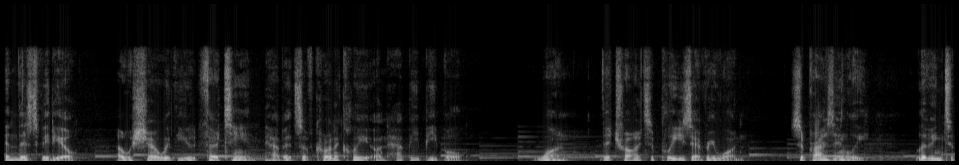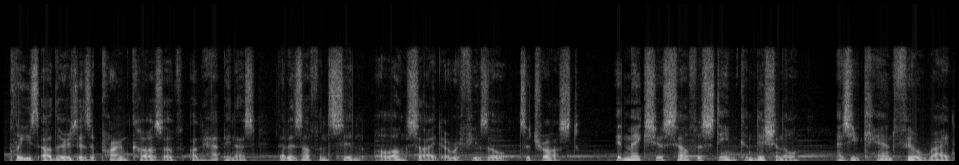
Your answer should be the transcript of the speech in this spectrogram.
In this video, I will share with you 13 habits of chronically unhappy people. 1. They try to please everyone. Surprisingly, living to please others is a prime cause of unhappiness that is often seen alongside a refusal to trust. It makes your self-esteem conditional as you can't feel right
